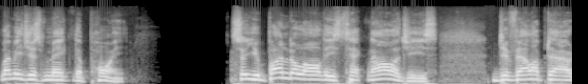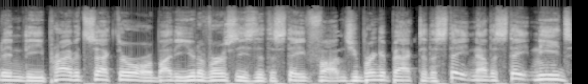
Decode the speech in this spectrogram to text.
let me just make the point. So you bundle all these technologies developed out in the private sector or by the universities that the state funds. You bring it back to the state. Now, the state needs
